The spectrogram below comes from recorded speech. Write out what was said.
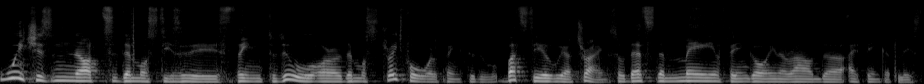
which is not the most easy thing to do or the most straightforward thing to do, but still we are trying. So that's the main thing going around, uh, I think at least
